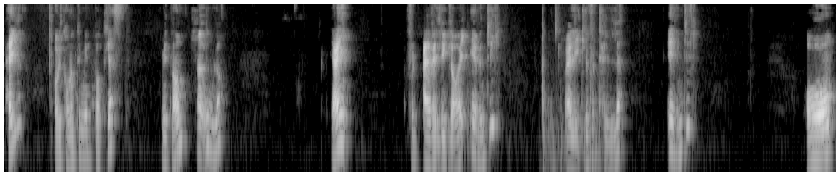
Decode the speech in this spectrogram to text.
Hei, og velkommen til min podkast. Mitt navn er Ola. Jeg er veldig glad i eventyr. Og jeg liker å fortelle eventyr. Og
